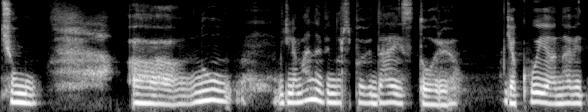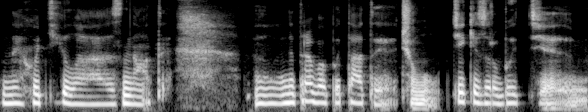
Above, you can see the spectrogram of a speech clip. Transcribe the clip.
Чому? Е, ну, для мене він розповідає історію, яку я навіть не хотіла знати. Не треба питати, чому. Тільки зробити е,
